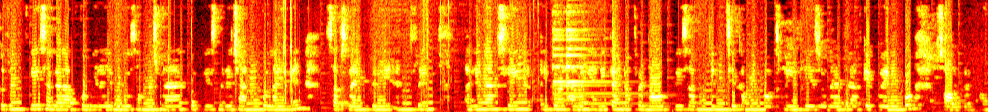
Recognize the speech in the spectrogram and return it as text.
तो फ्रेंड प्लीज़ अगर आपको मेरा ये वीडियो समझ में आया तो प्लीज़ मेरे चैनल को लाइक एंड सब्सक्राइब करें। And friend again I am saying if you are having any kind of a doubt please आप मुझे नीचे कमेंट बॉक्स में लिखिए सो दैट मैं आपके क्वेरी को सॉल्व कर पाऊँ।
